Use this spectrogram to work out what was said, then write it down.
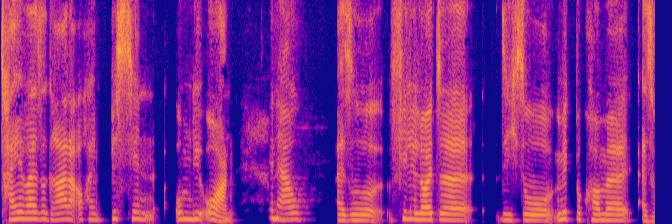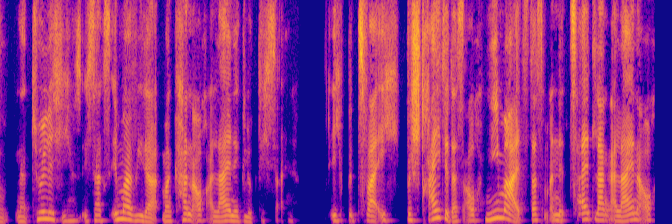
teilweise gerade auch ein bisschen um die Ohren. Genau. Also viele Leute, die ich so mitbekomme, also natürlich, ich, ich sage es immer wieder, man kann auch alleine glücklich sein ich zwar, ich bestreite das auch niemals, dass man eine Zeit lang alleine auch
